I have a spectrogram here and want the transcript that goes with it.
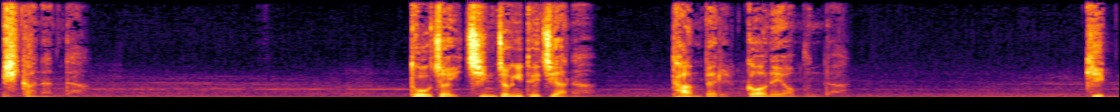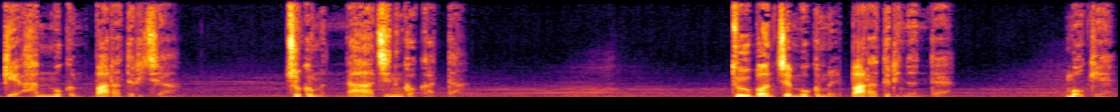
피가 난다. 도저히 진정이 되지 않아 담배를 꺼내어 문다. 깊게 한 모금 빨아들이자 조금은 나아지는 것 같다. 두 번째 모금을 빨아들이는데 목에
